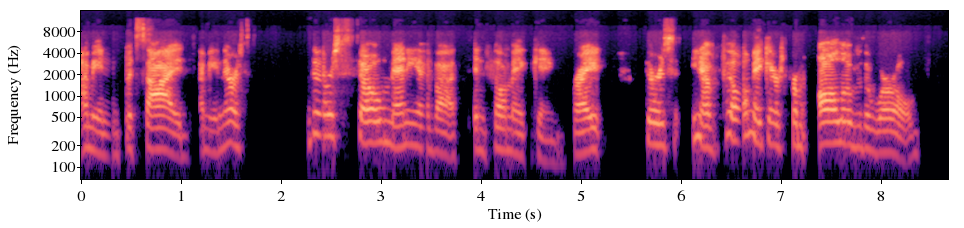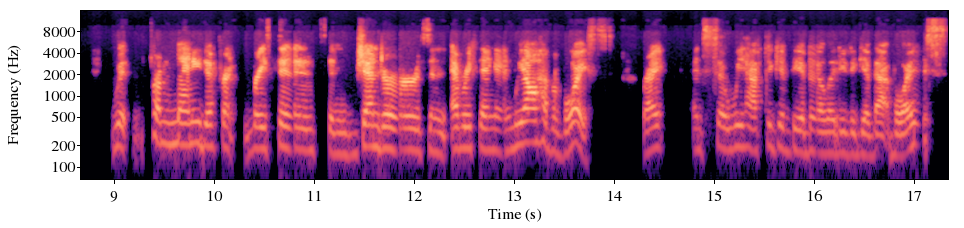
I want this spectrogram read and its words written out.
i mean besides i mean there's there's so many of us in filmmaking right? There's you know filmmakers from all over the world with from many different races and genders and everything and we all have a voice right? And so we have to give the ability to give that voice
